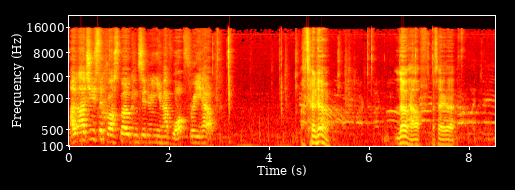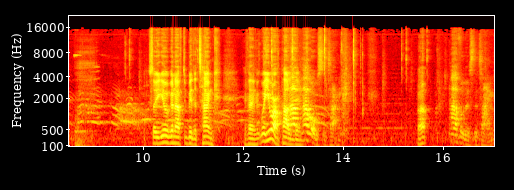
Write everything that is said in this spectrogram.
I, I choose the crossbow considering you have, what, free health? I don't know. Low health, I'll tell you that. So you're gonna have to be the tank. If anything. Well, you are a Pa- paladin. Pavel's the tank. What? Pavel is the tank.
